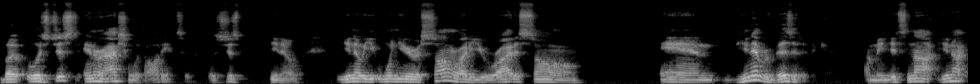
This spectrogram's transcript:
but was just interaction with audiences. It Was just you know you know you, when you're a songwriter, you write a song and you never visit it again. I mean, it's not you're not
